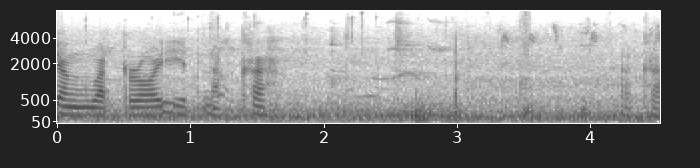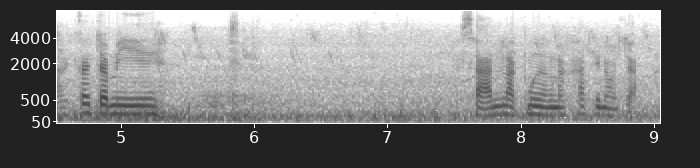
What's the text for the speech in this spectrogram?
จังหวัดร้อยเอ็ดนะคะนะคะ ก็จะมีศาลหลักเมืองนะคะพี่น้องจ๊ะ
